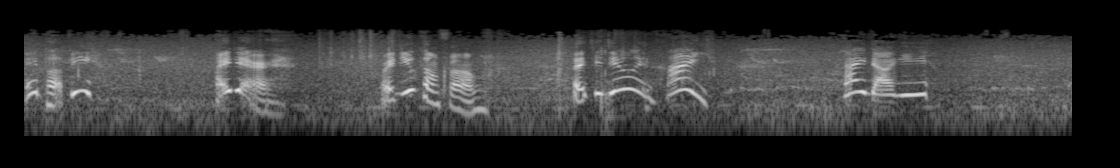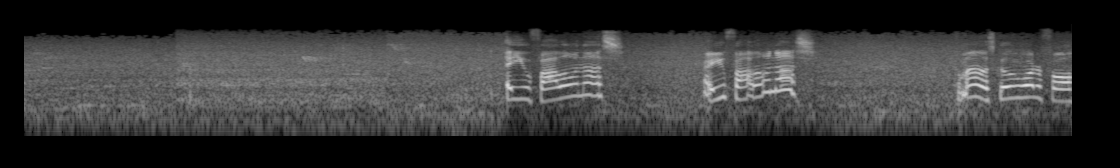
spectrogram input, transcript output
Hey puppy. Hi there. Where'd you come from? What you doing? Hi. Hi, doggy. Are you following us? Are you following us? Come on, let's go to the waterfall.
